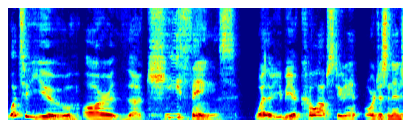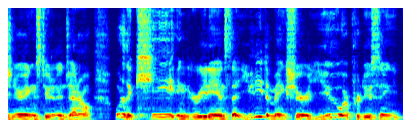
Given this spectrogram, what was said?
What to you are the key things, whether you be a co op student or just an engineering student in general? What are the key ingredients that you need to make sure you are producing,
